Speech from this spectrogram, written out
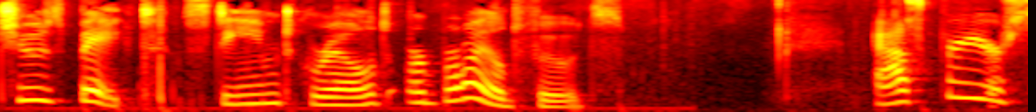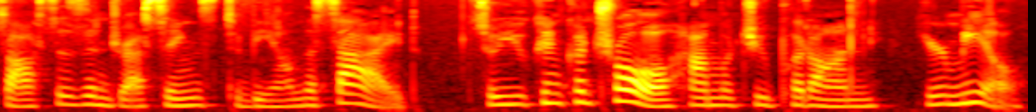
Choose baked, steamed, grilled, or broiled foods. Ask for your sauces and dressings to be on the side so you can control how much you put on your meal.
